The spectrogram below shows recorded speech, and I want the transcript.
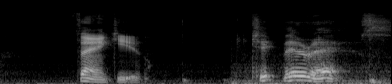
Thank you. Kick their ass.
